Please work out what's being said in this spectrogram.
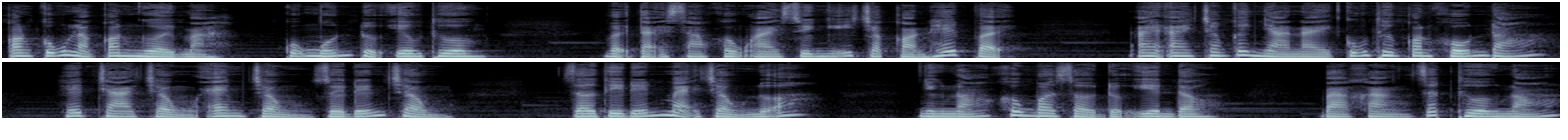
Con cũng là con người mà, cũng muốn được yêu thương. Vậy tại sao không ai suy nghĩ cho con hết vậy? Ai ai trong cái nhà này cũng thương con khốn đó. Hết cha chồng, em chồng rồi đến chồng. Giờ thì đến mẹ chồng nữa. Nhưng nó không bao giờ được yên đâu. Ba Khang rất thương nó.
